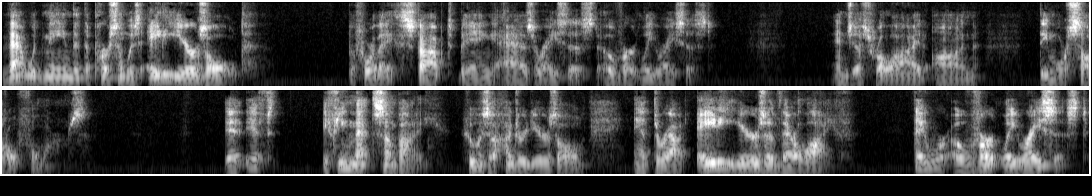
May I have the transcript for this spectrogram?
that would mean that the person was 80 years old before they stopped being as racist, overtly racist, and just relied on the more subtle forms. If, if you met somebody who was 100 years old and throughout 80 years of their life they were overtly racist,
